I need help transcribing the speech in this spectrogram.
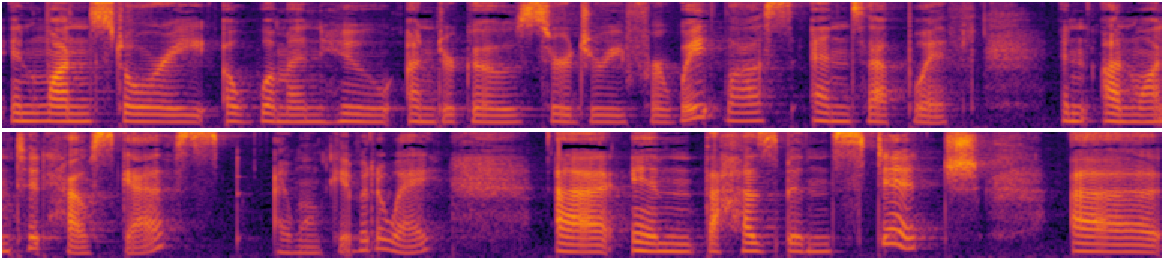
In one story, a woman who undergoes surgery for weight loss ends up with an unwanted house guest. I won't give it away. Uh, in The Husband Stitch, uh,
